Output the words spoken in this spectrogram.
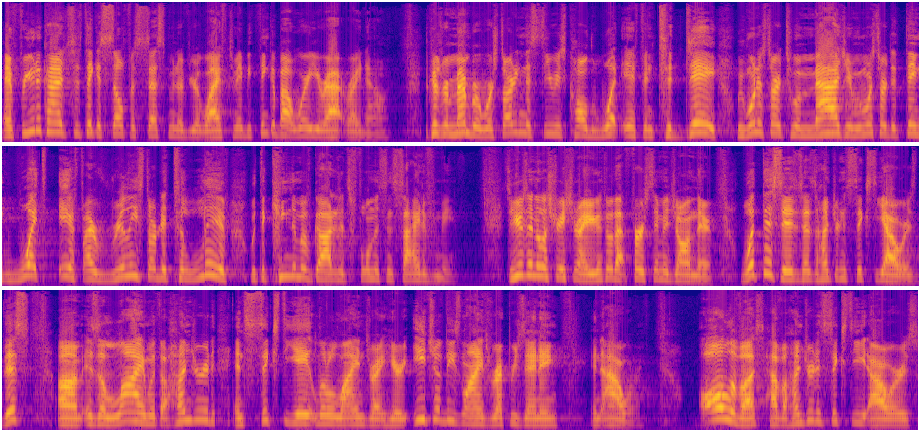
and for you to kind of just take a self assessment of your life to maybe think about where you're at right now. Because remember, we're starting this series called What If, and today we want to start to imagine, we want to start to think, what if I really started to live with the kingdom of God and its fullness inside of me? So here's an illustration right here. You can throw that first image on there. What this is, it says 160 hours. This um, is a line with 168 little lines right here, each of these lines representing an hour. All of us have 168 hours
